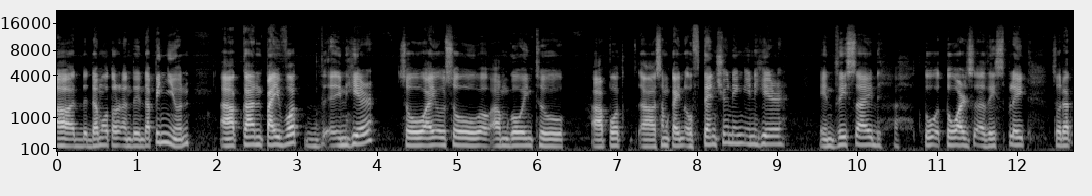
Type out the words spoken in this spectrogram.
uh, the, the motor and then the pinion uh, can pivot in here so I also am going to uh, put uh, some kind of tensioning in here in this side uh, to, towards uh, this plate so that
